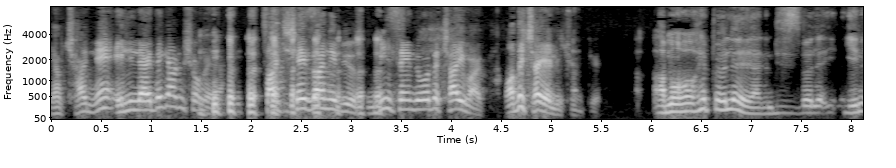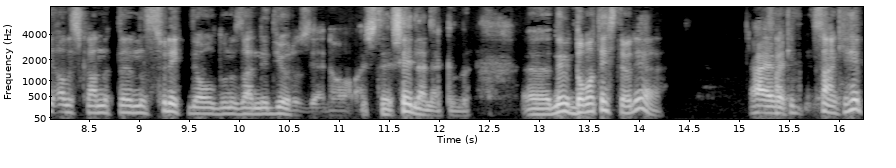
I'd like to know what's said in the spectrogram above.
Ya çay ne? 50'lerde gelmiş oraya. Sanki şey zannediyorsun. Bin senedir orada çay var. Adı Çayeli çünkü. Ama o hep öyle yani biz böyle yeni alışkanlıklarının sürekli olduğunu zannediyoruz yani o işte şeyle alakalı. Ee, ne bileyim domates de öyle ya. Ha, evet. Sanki, sanki hep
